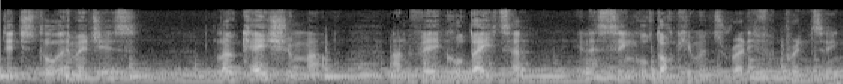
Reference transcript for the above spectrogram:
digital images, location map and vehicle data in a single document ready for printing.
